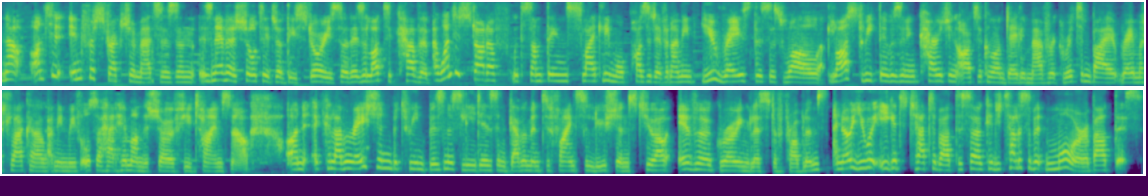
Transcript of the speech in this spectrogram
Now, onto infrastructure matters, and there's never a shortage of these stories, so there's a lot to cover. I want to start off with something slightly more positive, and I mean, you raised this as well. Last week, there was an encouraging article on Daily Maverick written by Ray Mahlaka. I mean, we've also had him on the show a few times now on a collaboration between business leaders and government to find solutions to our ever growing list of problems. I know you were eager to chat about this, so can you tell us a bit more about this?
